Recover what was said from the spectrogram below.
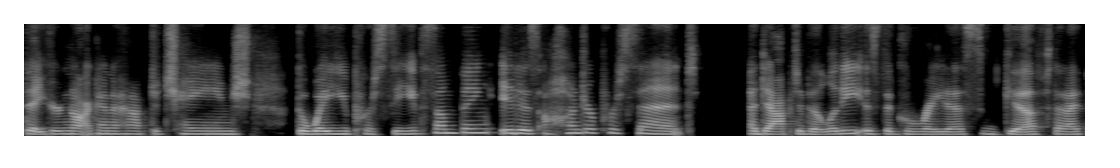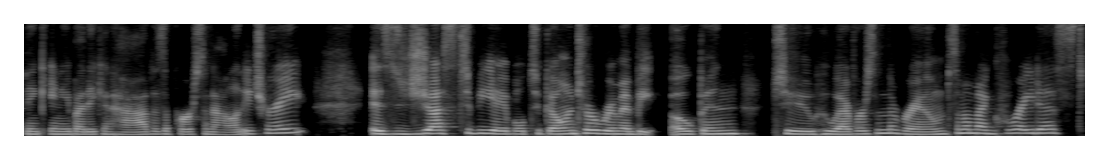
that you're not going to have to change the way you perceive something. It is 100% adaptability is the greatest gift that I think anybody can have as a personality trait is just to be able to go into a room and be open to whoever's in the room. Some of my greatest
